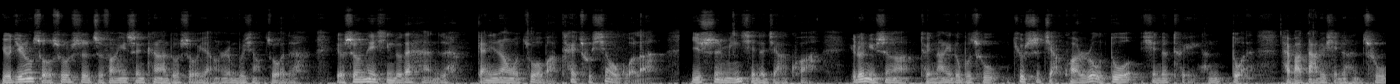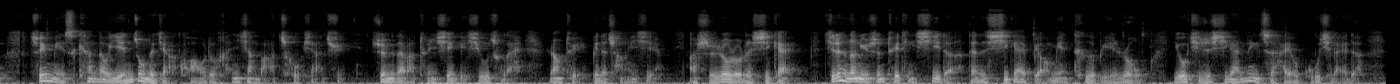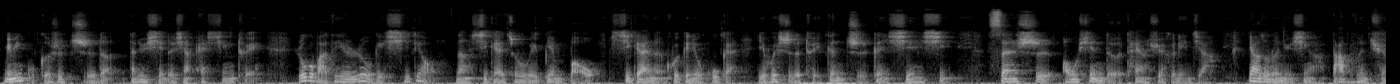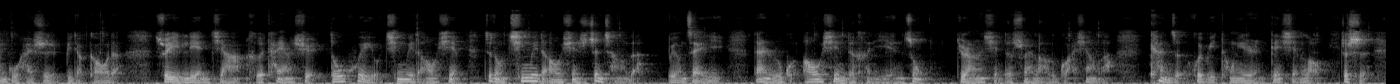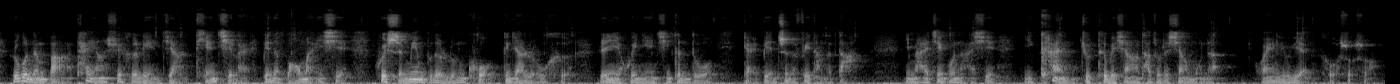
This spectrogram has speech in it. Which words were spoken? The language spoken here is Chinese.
有几种手术是脂肪医生看了都手痒，人不想做的。有时候内心都在喊着：“赶紧让我做吧，太出效果了。”一是明显的假胯，有的女生啊，腿哪里都不粗，就是假胯肉多，显得腿很短，还把大腿显得很粗。所以每次看到严重的假胯，我都很想把它抽下去，顺便再把臀线给修出来，让腿变得长一些。二是肉肉的膝盖。其实很多女生腿挺细的，但是膝盖表面特别肉，尤其是膝盖内侧还有鼓起来的。明明骨骼是直的，但却显得像 S 型腿。如果把这些肉给吸掉，让膝盖周围变薄，膝盖呢会更有骨感，也会使得腿更直更纤细。三是凹陷的太阳穴和脸颊。亚洲的女性啊，大部分颧骨还是比较高的，所以脸颊和太阳穴都会有轻微的凹陷。这种轻微的凹陷是正常的，不用在意。但如果凹陷的很严重，就让人显得衰老和寡相了，看着会比同龄人更显老。这时，如果能把太阳穴和脸颊填起来，变得饱满一些，会使面部的轮廓更加柔和，人也会年轻更多，改变真的非常的大。你们还见过哪些一看就特别想让他做的项目呢？欢迎留言和我说说。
